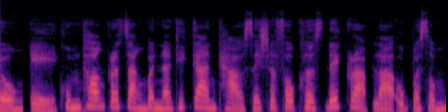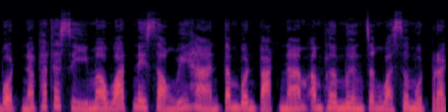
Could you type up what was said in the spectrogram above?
ยง เอกขุมทองกระจ่างบรรณาธิการข่าวเซชโฟกัสได้กราบลาอุปสมบทณพัทสีมาวัดในสองวิหารตำบลปากน้ำอำเภอเมืองจังหวัดสมุทรปรา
